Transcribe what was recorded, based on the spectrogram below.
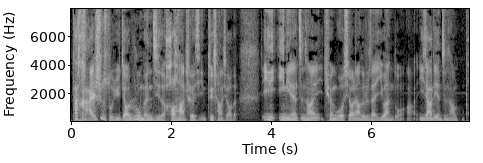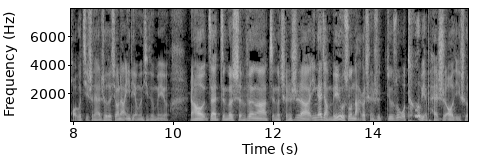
它还是属于叫入门级的豪华车型最畅销的。一一年正常全国销量都是在一万多啊，一家店正常跑个几十台车的销量一点问题都没有。然后在整个省份啊，整个城市啊，应该讲没有说哪个城市就是说我特别排斥奥迪车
